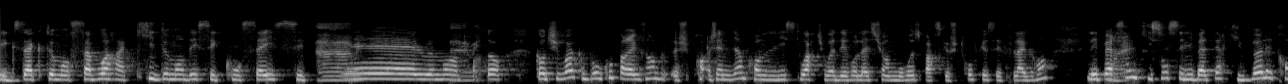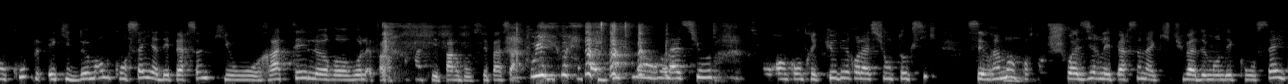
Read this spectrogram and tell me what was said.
Exactement, savoir à qui demander ses conseils, c'est ah tellement ah important. Quand tu vois que beaucoup, par exemple, j'aime bien prendre l'histoire, tu vois, des relations amoureuses parce que je trouve que c'est flagrant. Les personnes qui sont célibataires, qui veulent être en couple et qui demandent conseil à des personnes qui ont raté leur relation, enfin, raté, pardon, c'est pas ça. Oui, oui. Pas en relation, qui ont rencontré que des relations toxiques. C'est vraiment mm. important de choisir les personnes à qui tu vas demander conseil.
